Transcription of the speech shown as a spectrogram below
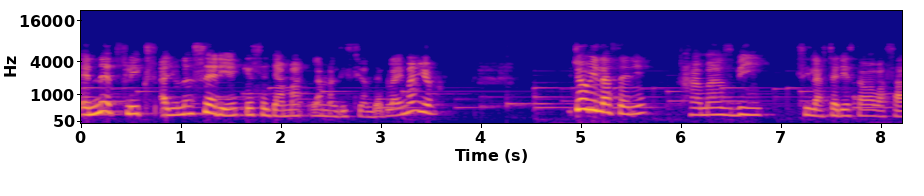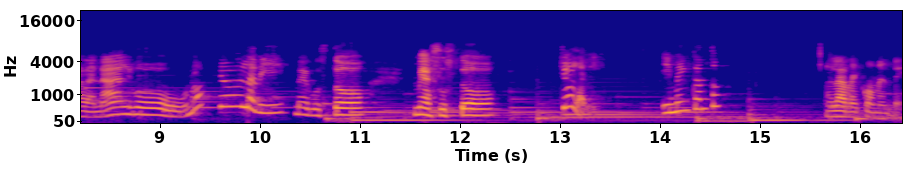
en Netflix hay una serie que se llama La maldición de Bly Mayor. Yo vi la serie, jamás vi si la serie estaba basada en algo o no. Yo la vi, me gustó, me asustó. Yo la vi y me encantó. La recomendé.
